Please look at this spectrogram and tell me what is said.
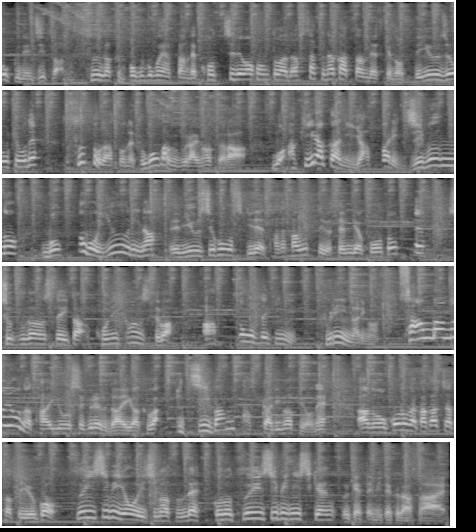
僕ね実は数学ボコボコやったんでこっちでは本当は出したくなかったんですけどっていう状況でスッと出すとね不合格食らいますからもう明らかにやっぱり自分の最も有利な入試方式で戦うっていう戦略をとって出願していた子に関しては圧倒的に不利になります。3番のような対応してくれる大学は一番助かりますよね。あのコロナかかっちゃったっていう子追試日用意しますんでこの追試日に試験受けてみてください。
